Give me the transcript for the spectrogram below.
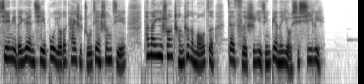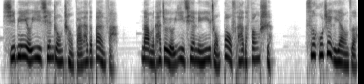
心里的怨气不由得开始逐渐升级，他那一双澄澈的眸子在此时已经变得有些犀利。席斌有一千种惩罚他的办法，那么他就有一千零一种报复他的方式。似乎这个样子，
